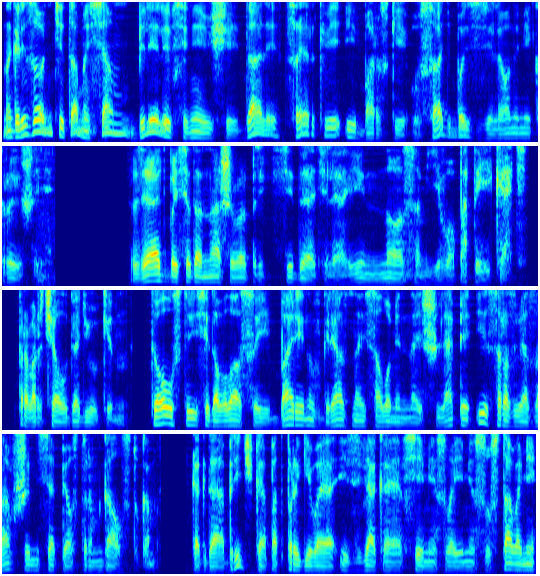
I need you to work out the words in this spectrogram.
На горизонте там и сям белели в синеющей дали церкви и барские усадьбы с зелеными крышами. «Взять бы сюда нашего председателя и носом его потыкать!» — проворчал Гадюкин, Толстый седовласый барин в грязной соломенной шляпе и с развязавшимся пестрым галстуком, когда бричка, подпрыгивая и звякая всеми своими суставами,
